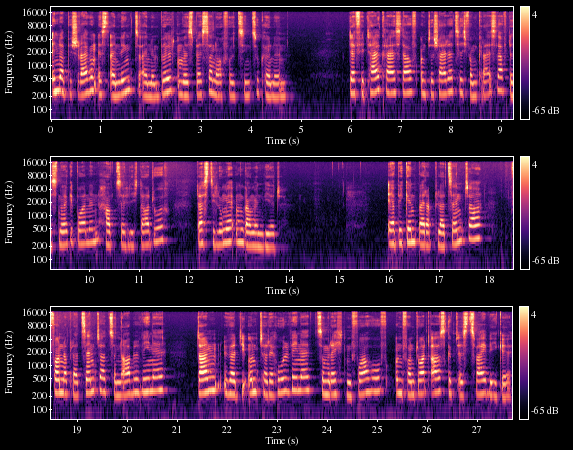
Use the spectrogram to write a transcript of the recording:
In der Beschreibung ist ein Link zu einem Bild, um es besser nachvollziehen zu können. Der Fetalkreislauf unterscheidet sich vom Kreislauf des Neugeborenen hauptsächlich dadurch, dass die Lunge umgangen wird. Er beginnt bei der Plazenta, von der Plazenta zur Nabelvene, dann über die untere Hohlvene zum rechten Vorhof und von dort aus gibt es zwei Wege.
